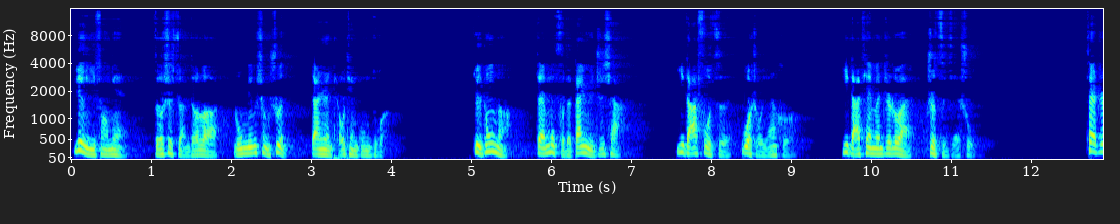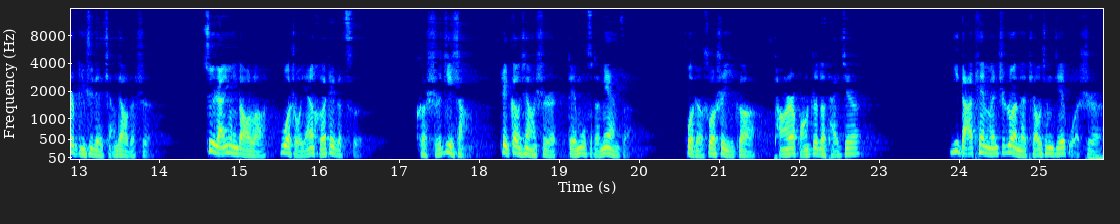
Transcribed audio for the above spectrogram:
另一方面，则是选择了龙明胜顺担任调停工作。最终呢，在幕府的干预之下，伊达父子握手言和，伊达天文之乱至此结束。在这必须得强调的是，虽然用到了“握手言和”这个词，可实际上这更像是给幕府的面子，或者说是一个堂而皇之的台阶儿。伊达天文之乱的调停结果是，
